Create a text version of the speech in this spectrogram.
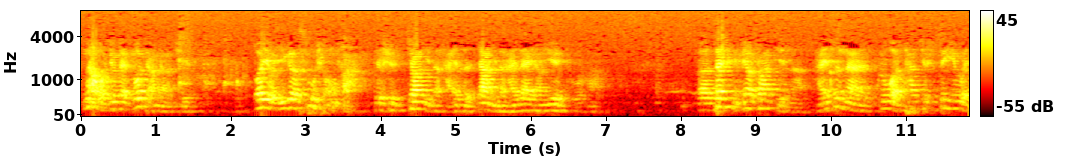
那我就再多讲两句。我有一个速成法，就是教你的孩子，让你的孩子爱上阅读。呃，但是你们要抓紧啊。孩子呢，如果他就是对于文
